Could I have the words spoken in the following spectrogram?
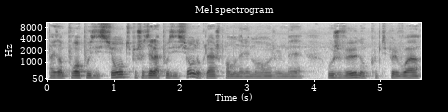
par exemple, pour en position, tu peux choisir la position. Donc là, je prends mon élément, je le mets où je veux. Donc, comme tu peux le voir,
